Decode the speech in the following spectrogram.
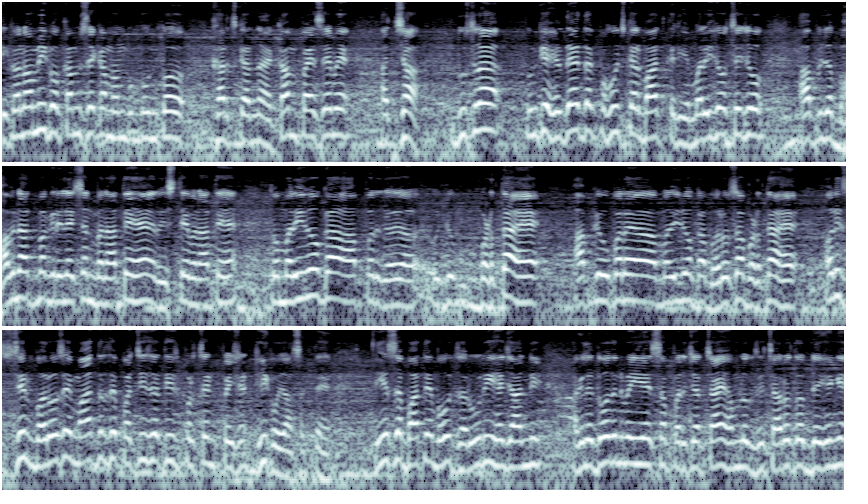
इकोनॉमी को कम से कम हम उनको खर्च करना है। कम पैसे में अच्छा। दूसरा, उनके हृदय तक पहुँच कर बात करिए। मरीजों से जो आप जब भावनात्मक रिलेशन बनाते हैं, रिश्ते बनाते हैं तो मरीज़ों का आप पर जो बढ़ता है आपके ऊपर मरीजों का भरोसा बढ़ता है और इस सिर्फ़ भरोसे मात्र से 25 से 30 परसेंट पेशेंट ठीक हो जा सकते हैं। तो ये सब बातें बहुत ज़रूरी है जाननी। अगले दो दिन में ये सब परिचर्चाएँ हम लोग इसे चारों तरफ़ देखेंगे।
